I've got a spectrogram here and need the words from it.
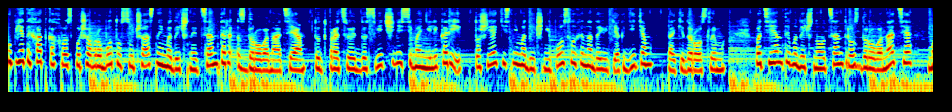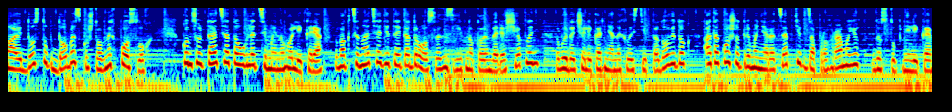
У п'ятихатках розпочав роботу сучасний медичний центр Здорова нація. Тут працюють досвідчені сімейні лікарі, тож якісні медичні послуги надають як дітям, так і дорослим. Пацієнти медичного центру Здорова нація мають доступ до безкоштовних послуг: консультація та огляд сімейного лікаря, вакцинація дітей та дорослих згідно календаря щеплень, видача лікарняних листів та довідок, а також отримання рецептів за програмою Доступні ліки.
